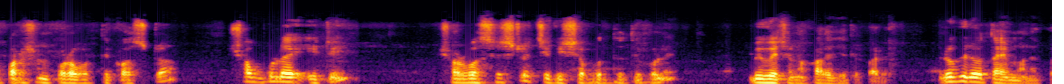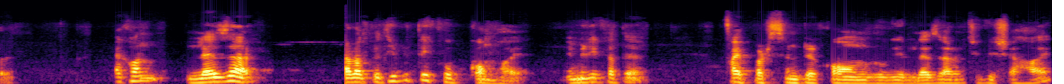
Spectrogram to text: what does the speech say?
অপারেশন পরবর্তী কষ্ট সবগুলোই এটি সর্বশ্রেষ্ঠ চিকিৎসা পদ্ধতি বলে বিবেচনা করা যেতে পারে। রোগীরাও তাই মনে করে এখন লেজার সারা পৃথিবীতে খুব কম হয়। আমেরিকাতে ফাইভ পার্সেন্টের কম রোগীর লেজার চিকিৎসা হয়।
